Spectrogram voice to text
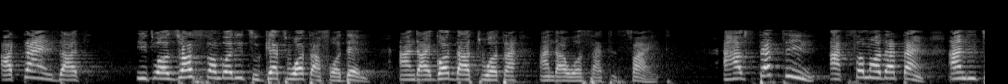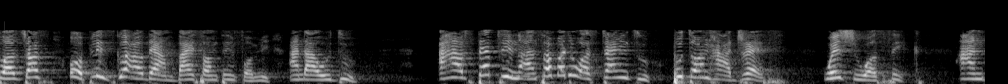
at times that it was just somebody to get water for them. And I got that water and I was satisfied. I have stepped in at some other time and it was just, oh, please go out there and buy something for me. And I will do. I have stepped in and somebody was trying to put on her dress when she was sick. And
